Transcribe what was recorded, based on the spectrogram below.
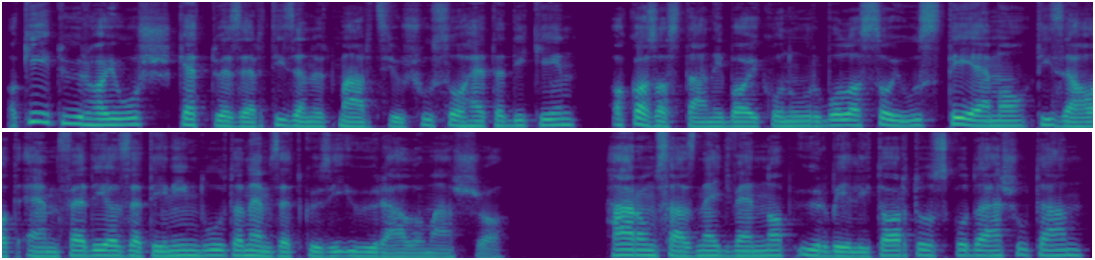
A két űrhajós 2015. március 27-én a kazasztáni Bajkonurból a Soyuz TMA-16M fedélzetén indult a nemzetközi űrállomásra. 340 nap űrbéli tartózkodás után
